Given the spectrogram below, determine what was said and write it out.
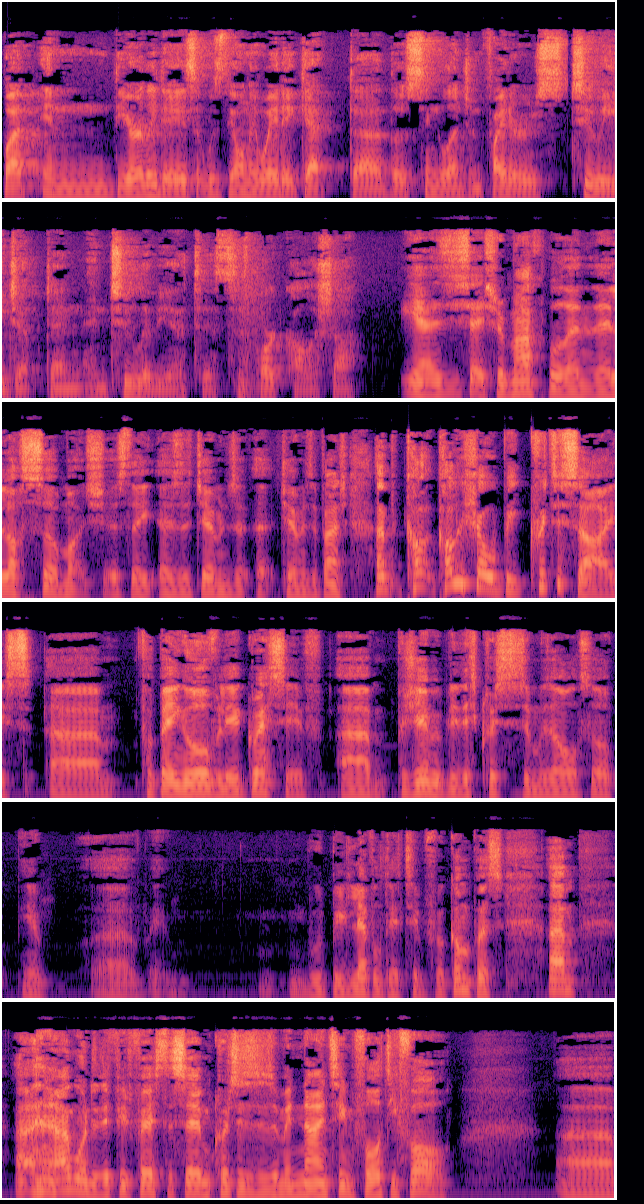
But in the early days, it was the only way to get uh, those single engine fighters to Egypt and, and to Libya to support Collishaw. Yeah, as you say, it's remarkable then they lost so much as they as the Germans uh, Germans advanced. Um, Shah will be criticised um, for being overly aggressive. Um, presumably, this criticism was also you know uh, would be levelled at him for compass. Um, and I wondered if he'd faced the same criticism in 1944 uh,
